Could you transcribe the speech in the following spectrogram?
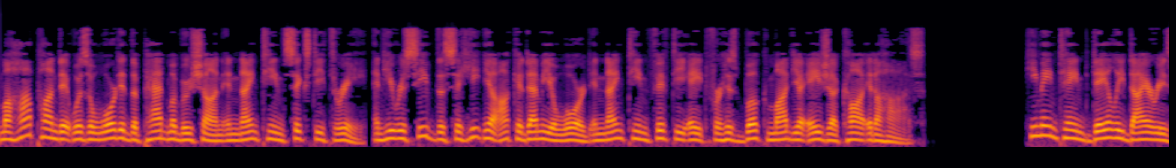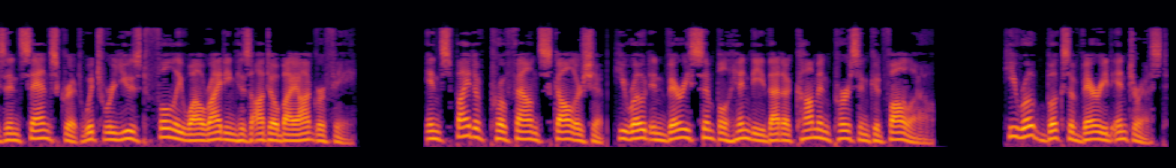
Mahapandit was awarded the Padmabhushan in 1963, and he received the Sahitya Akademi Award in 1958 for his book Madhya Asia Ka Itihas. He maintained daily diaries in Sanskrit which were used fully while writing his autobiography. In spite of profound scholarship, he wrote in very simple Hindi that a common person could follow. He wrote books of varied interest.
